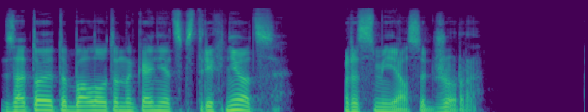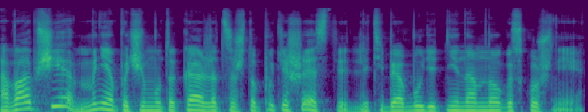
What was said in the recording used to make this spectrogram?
Зато это болото наконец встряхнется, рассмеялся Джорра. А вообще, мне почему-то кажется, что путешествие для тебя будет не намного скучнее.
